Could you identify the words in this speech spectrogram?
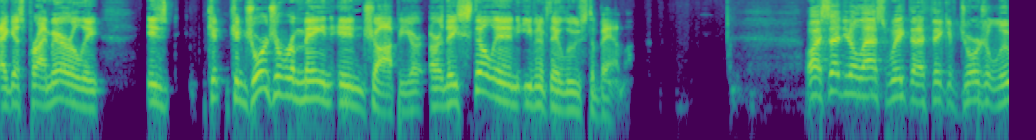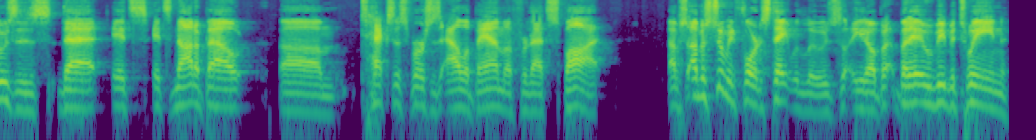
I guess primarily is can, can Georgia remain in choppy? Or are they still in even if they lose to Bama? Well, I said you know last week that I think if Georgia loses, that it's it's not about um, Texas versus Alabama for that spot. I'm, I'm, assuming Florida State would lose, you know, but but it would be between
